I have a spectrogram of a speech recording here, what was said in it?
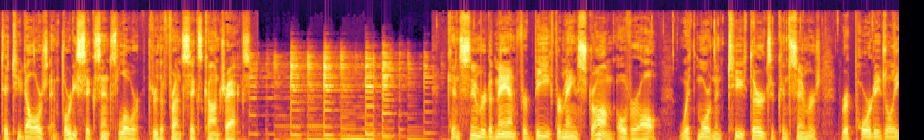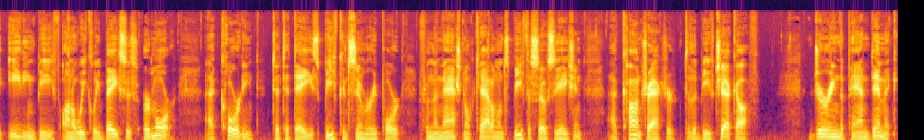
to $2.46 lower through the front six contracts. Consumer demand for beef remains strong overall, with more than two thirds of consumers reportedly eating beef on a weekly basis or more, according to today's beef consumer report from the National Cattlemen's Beef Association, a contractor to the Beef Checkoff. During the pandemic,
